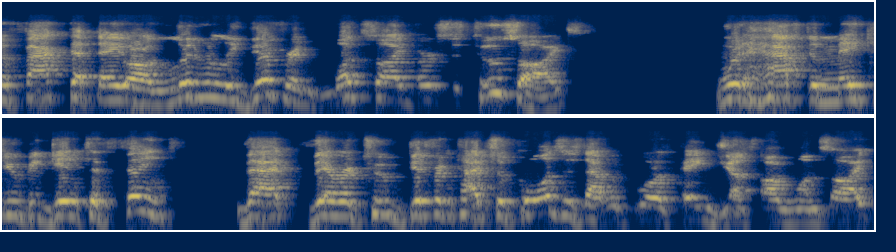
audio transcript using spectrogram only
the fact that they are literally different, one side versus two sides, would have to make you begin to think that there are two different types of causes that would cause pain just on one side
